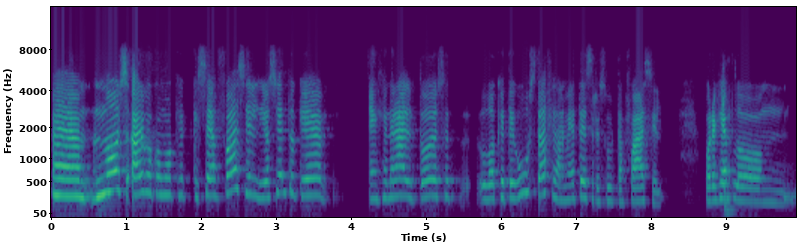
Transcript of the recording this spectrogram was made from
Em, no es algo como que, que, sea fácil. Yo siento que en general, todo lo que te gusta finalmente resulta fácil. Por ejemplo, mm,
